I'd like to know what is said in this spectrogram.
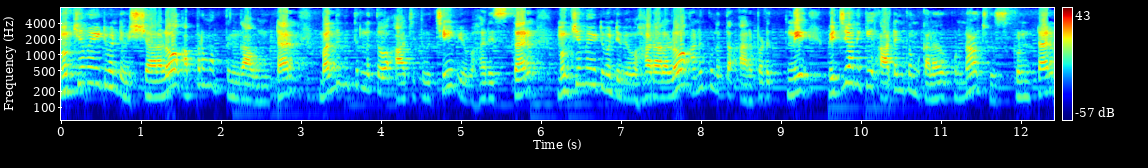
ముఖ్యమైనటువంటి విషయాలలో అప్రమత్తంగా ఉంటారు. బంధుమిత్రులతో ఆచితూచి వ్యవహరిస్తారు. ముఖ్యమైనటువంటి వ్యవహారాలలో అనుకూలత ఏర్పడుతుంది. విజయానికి ఆటంకం కలగకుండా చూసుకుంటారు.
